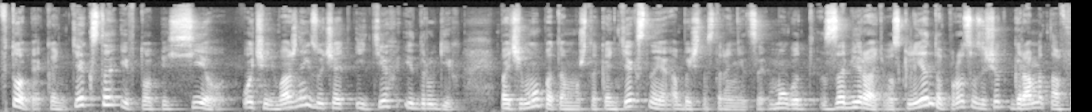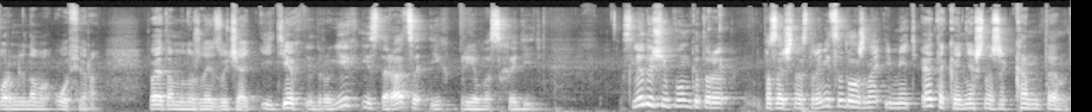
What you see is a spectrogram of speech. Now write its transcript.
В топе контекста и в топе SEO. Очень важно изучать и тех, и других. Почему? Потому что контекстные обычно страницы могут забирать у вас клиентов просто за счет грамотно оформленного оффера. Поэтому нужно изучать и тех, и других, и стараться их превосходить. Следующий пункт, который посадочная страница должна иметь, это, конечно же, контент.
